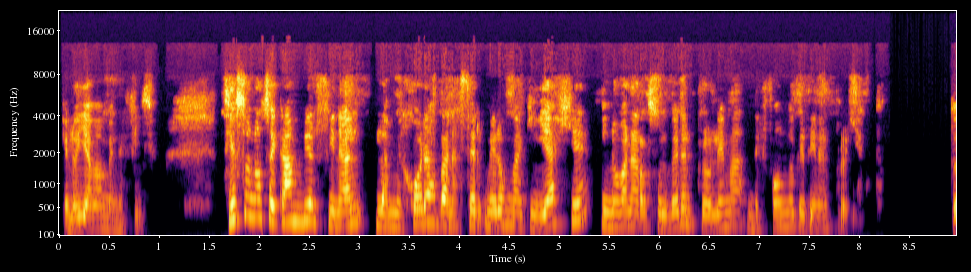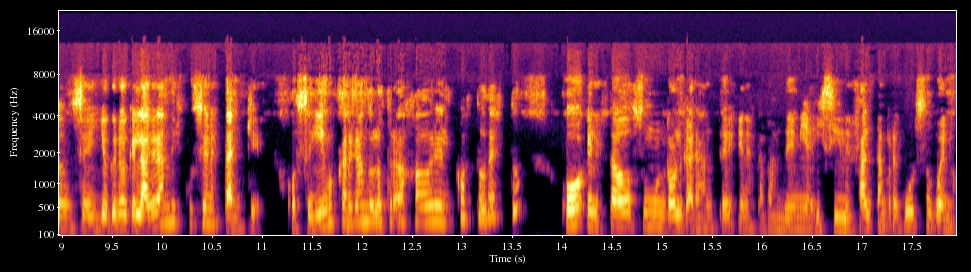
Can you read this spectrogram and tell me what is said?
que lo llaman beneficio. Si eso no se cambia, al final las mejoras van a ser meros maquillaje y no van a resolver el problema de fondo que tiene el proyecto. Entonces, yo creo que la gran discusión está en que o seguimos cargando a los trabajadores el costo de esto, o el Estado asume un rol garante en esta pandemia. Y si le faltan recursos, bueno,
